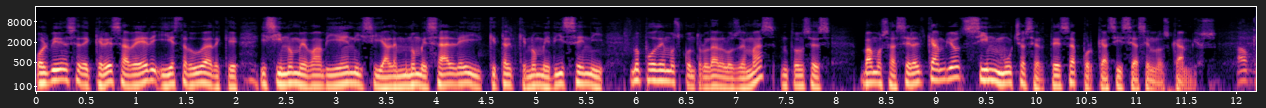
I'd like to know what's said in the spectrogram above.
olvídense de querer saber y esta duda de que y si no me va bien y si no me sale y qué tal que no me dicen y no podemos controlar a los demás, entonces vamos a hacer el cambio sin mucha certeza porque así se hacen los cambios. Ok.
